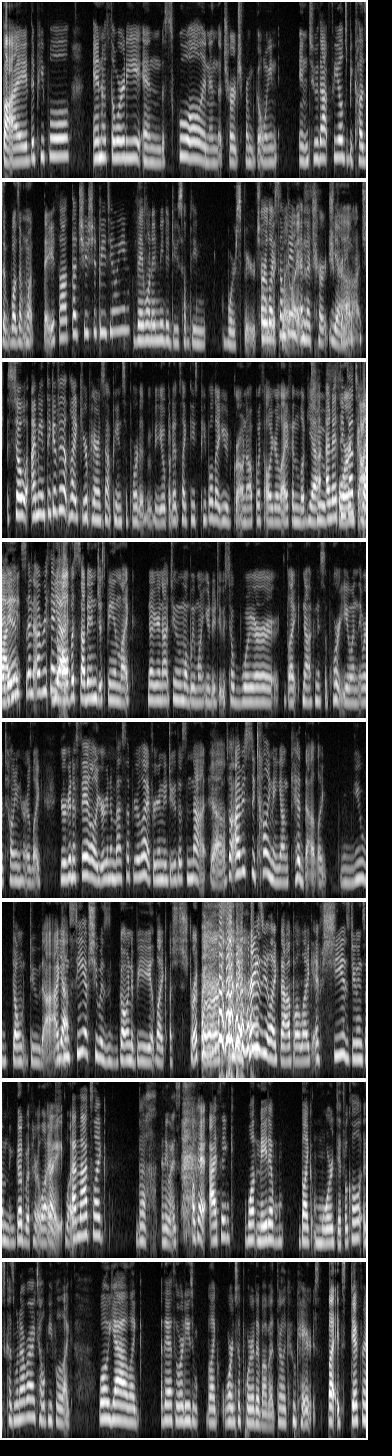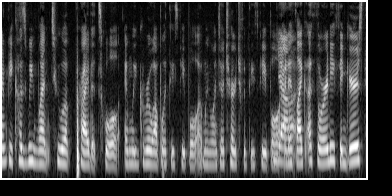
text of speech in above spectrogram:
by the people in authority in the school and in the church from going into that field because it wasn't what they thought that she should be doing they wanted me to do something more spiritual or like something in the church Yeah. pretty much so i mean think of it like your parents not being supportive of you but it's like these people that you'd grown up with all your life and looked Yeah, to and I think for that's why- guidance and everything Yeah. all of a sudden just being like no you're not doing what we want you to do so we're like not going to support you and they were telling her like you're going to fail you're going to mess up your life you're going to do this and that Yeah. so obviously telling a young kid that like you don't do that. I Yeah. can see if she was going to be like a stripper or something crazy like that, but like if she is doing something good with her life, right. like and that's like ugh. anyways. Okay, I think what made it like more difficult is cuz whenever I tell people like, well, yeah, like the authorities like weren't supportive of it. They're like, who cares? But it's different because we went to a private school and we grew up with these people and we went to church with these people. And it's like authority figures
